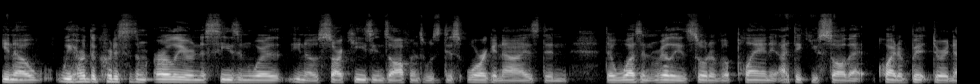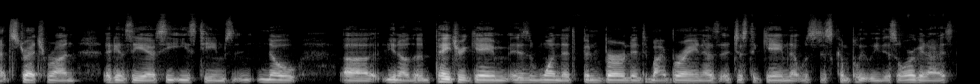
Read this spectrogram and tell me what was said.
You know, we heard the criticism earlier in the season where you know Sarkisian's offense was disorganized and there wasn't really sort of a plan. I think you saw that quite a bit during that stretch run against the AFC East teams. No uh, you know, the Patriot game is one that's been burned into my brain as just a game that was just completely disorganized.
